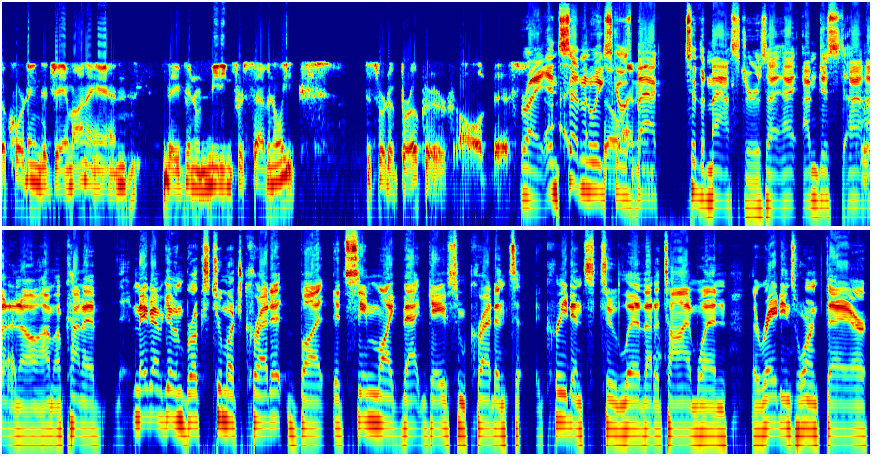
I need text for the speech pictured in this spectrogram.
according to Jay Monahan, they've been meeting for seven weeks to sort of broker all of this. Right, and seven I- weeks so, goes I mean, back to the Masters. I, I I'm just I, I don't know. I'm, I'm kind of maybe I'm giving Brooks too much credit, but it seemed like that gave some credence credence to LIV at a time when the ratings weren't there.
